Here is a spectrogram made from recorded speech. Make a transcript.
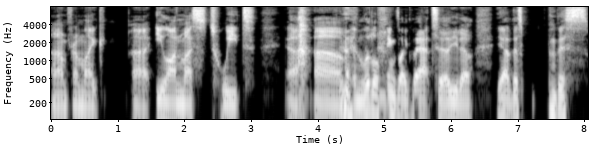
um, from like uh, Elon Musk tweet uh, um, and little things like that to you know yeah this this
